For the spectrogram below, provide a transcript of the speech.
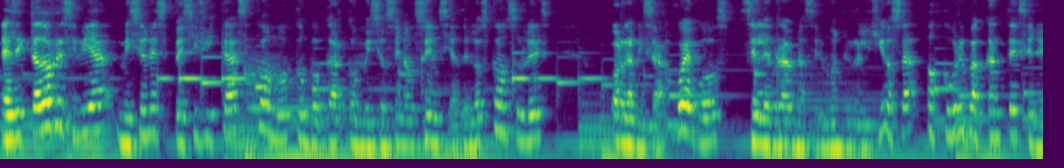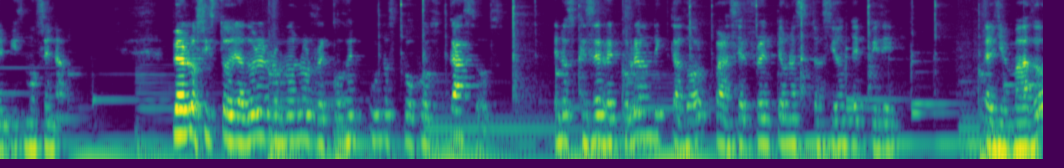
El dictador recibía misiones específicas como convocar comicios en ausencia de los cónsules, organizar juegos, celebrar una ceremonia religiosa o cubrir vacantes en el mismo Senado. Pero los historiadores romanos recogen unos pocos casos en los que se recurrió a un dictador para hacer frente a una situación de epidemia, el llamado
